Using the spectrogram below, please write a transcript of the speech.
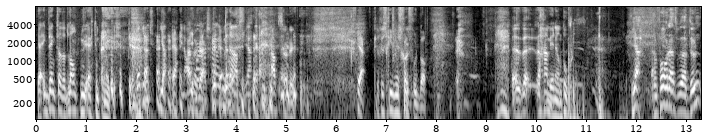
ja, ik denk dat het land nu echt in paniek is. dat niet? Ja, in Alkmaar waarschijnlijk De natie. Ja, absoluut. Ja, de geschiedenis van het voetbal. Uh, we, we gaan weer naar een boek. Ja, en voordat we dat doen,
